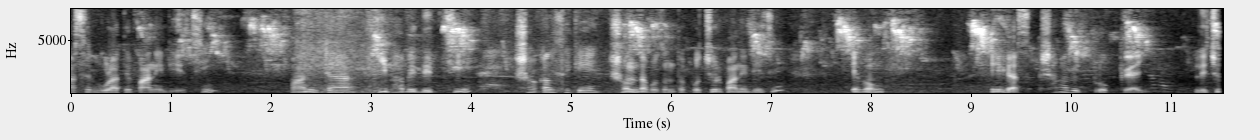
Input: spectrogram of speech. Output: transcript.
গাছের গোড়াতে পানি দিয়েছি। পানিটা কীভাবে দিচ্ছি? সকাল থেকে সন্ধ্যা পর্যন্ত প্রচুর পানি দিয়েছি এবং এই গাছ স্বাভাবিক প্রক্রিয়ায় লিচু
